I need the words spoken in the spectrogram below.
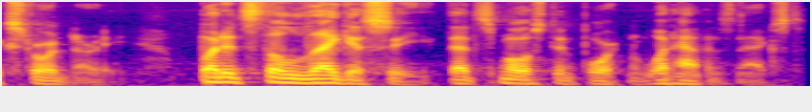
extraordinary, but it's the legacy that's most important. What happens next?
